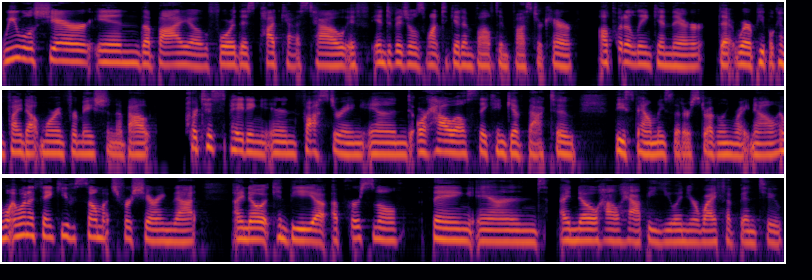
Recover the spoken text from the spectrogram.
We will share in the bio for this podcast how if individuals want to get involved in foster care, I'll put a link in there that where people can find out more information about participating in fostering and or how else they can give back to these families that are struggling right now. I, w- I want to thank you so much for sharing that. I know it can be a, a personal thing and I know how happy you and your wife have been to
